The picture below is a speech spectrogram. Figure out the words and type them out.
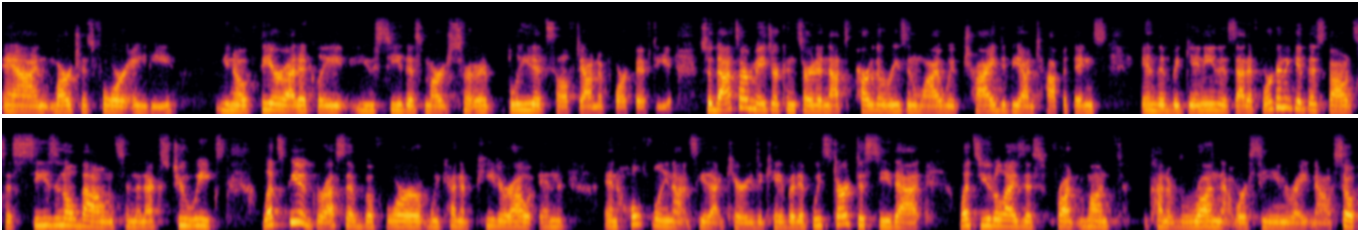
and March is 480, you know, theoretically, you see this March sort of bleed itself down to 450. So that's our major concern. And that's part of the reason why we've tried to be on top of things in the beginning is that if we're going to get this bounce, a seasonal bounce in the next two weeks, let's be aggressive before we kind of peter out and and hopefully not see that carry decay. But if we start to see that, let's utilize this front month kind of run that we're seeing right now. So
